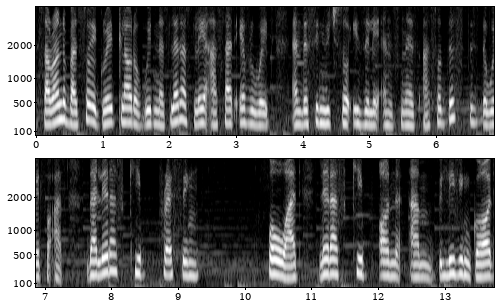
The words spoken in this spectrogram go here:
surrounded by so a great cloud of witness, let us lay aside every weight and the sin which so easily ensnares us. So this, this is the word for us that let us keep pressing forward. Let us keep on um, believing God.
